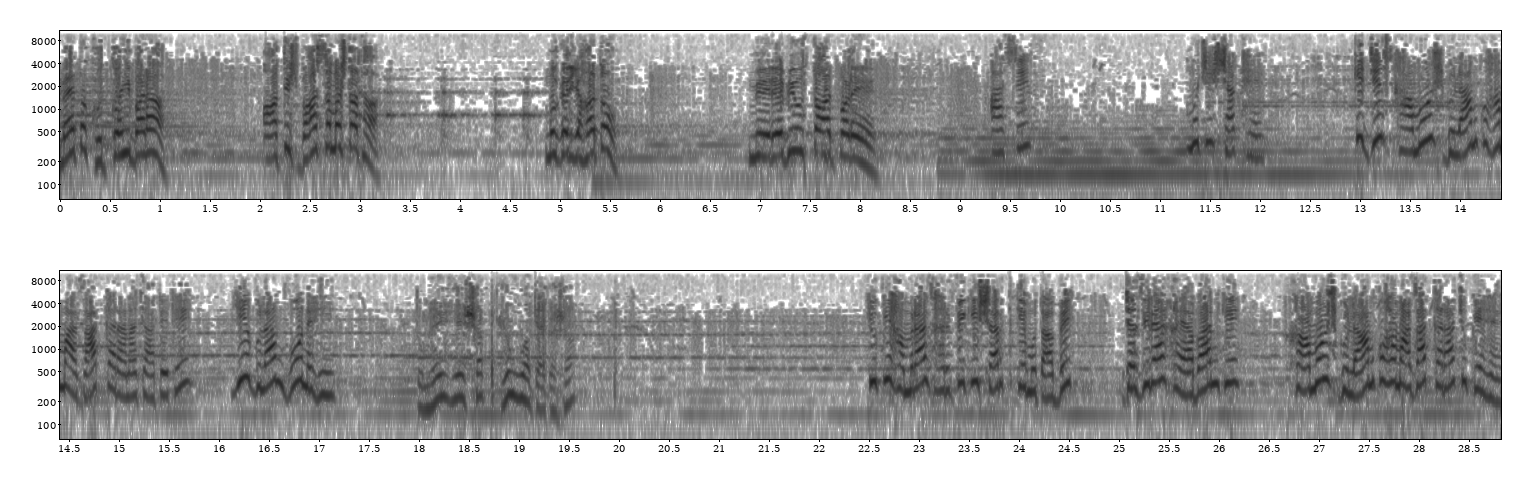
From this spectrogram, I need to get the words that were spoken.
मैं तो खुद को ही बड़ा आतिशबाज समझता था मगर यहाँ तो मेरे भी उस्ताद पड़े हैं। आसिफ मुझे शक है कि जिस खामोश गुलाम को हम आज़ाद कराना चाहते थे ये गुलाम वो नहीं। तुम्हें ये शक क्यों हुआ कहकशा क्योंकि हमराज हरफे की शर्त के मुताबिक जजीरा खयाबान के खामोश गुलाम को हम आज़ाद करा चुके हैं।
